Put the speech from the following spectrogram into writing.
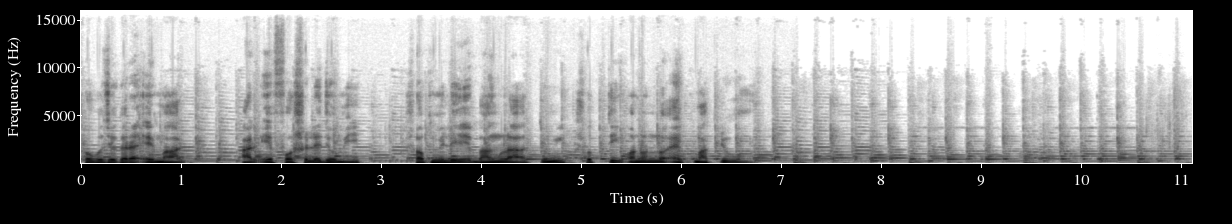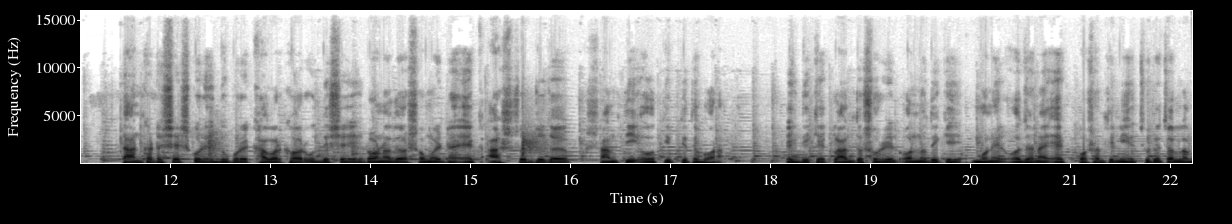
সবুজে ঘেরা এ মাঠ আর এ ফসলে জমি সব মিলিয়ে বাংলা তুমি সত্যি অনন্য এক মাতৃভূমি। ধান কাটা শেষ করে দুপুরে খাবার খাওয়ার উদ্দেশ্যে রওনা দেওয়ার সময়টা এক আশ্চর্যজনক শান্তি ও তৃপ্তিতে ভরা। একদিকে ক্লান্ত শরীর, অন্যদিকে মনের অজানায় এক প্রশান্তি নিয়ে ছুটে চললাম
